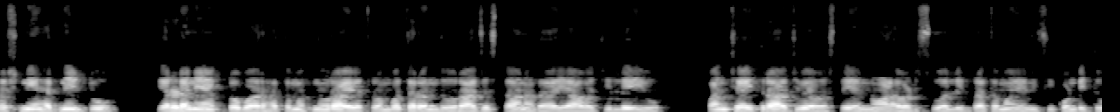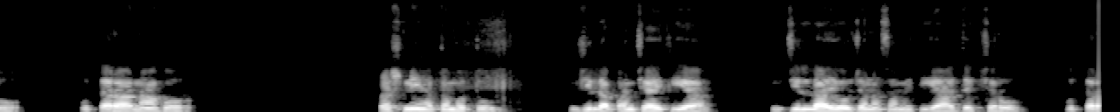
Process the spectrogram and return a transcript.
ಪ್ರಶ್ನೆ ಹದಿನೆಂಟು. ಎರಡನೇ ಅಕ್ಟೋಬರ್ ಹತ್ತೊಂಬತ್ತು ನೂರ ಐವತ್ತೊಂಬತ್ತರಂದು ರಾಜಸ್ಥಾನದ ಯಾವ ಜಿಲ್ಲೆಯು ಪಂಚಾಯತ್ ರಾಜ್ ವ್ಯವಸ್ಥೆಯನ್ನು ಅಳವಡಿಸುವಲ್ಲಿ ಪ್ರಥಮ ಎನಿಸಿಕೊಂಡಿತು? ಉತ್ತರ ನಾಗೋರ್. ಪ್ರಶ್ನೆ ಹತ್ತೊಂಬತ್ತು. ಜಿಲ್ಲಾ ಪಂಚಾಯಿತಿಯ ಜಿಲ್ಲಾ ಯೋಜನಾ ಸಮಿತಿಯ ಅಧ್ಯಕ್ಷರು, ಉತ್ತರ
